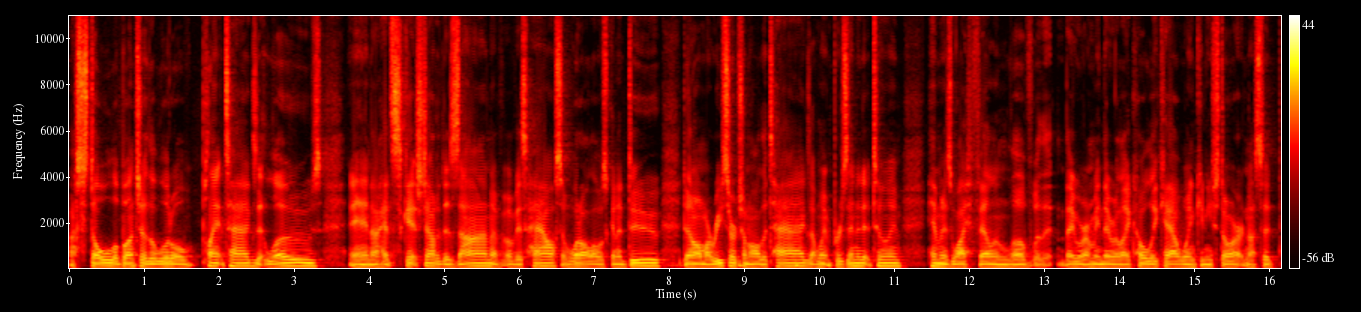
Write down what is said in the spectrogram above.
I stole a bunch of the little plant tags at Lowe's and I had sketched out a design of, of his house and what all I was going to do. Done all my research on all the tags. I went and presented it to him. Him and his wife fell in love with it. They were, I mean, they were like, "Holy cow, when can you start?" And I said,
